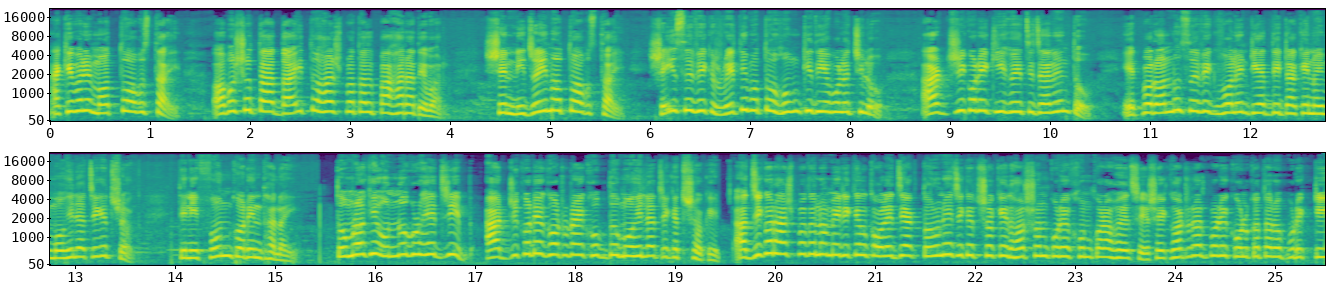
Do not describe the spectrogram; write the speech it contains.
একেবারে মত্ত অবস্থায়। অবশ্য তার দায়িত্ব হাসপাতাল পাহারা দেওয়ার। সে নিজেই মতো অবস্থায়। সেই সিভিক রীতিমতো হুমকি দিয়ে বলেছিল, আর্জি করে কি হয়েছে জানেন তো? এরপর অন্য সিভিক ভলেন্টিয়ারদের ডাকেন ওই মহিলা চিকিৎসক। তিনি ফোন করেন থানায়। তোমরা কি অন্য গ্রহের জীব? আর্যিকরের ঘটনায় ক্ষুব্ধ মহিলা চিকিৎসকের। আর্যিকর হাসপাতাল ও মেডিকেল কলেজে এক তরুণী চিকিৎসককে ধর্ষণ করে খুন করা হয়েছে। সেই ঘটনার পরে কলকাতার ওপর একটি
